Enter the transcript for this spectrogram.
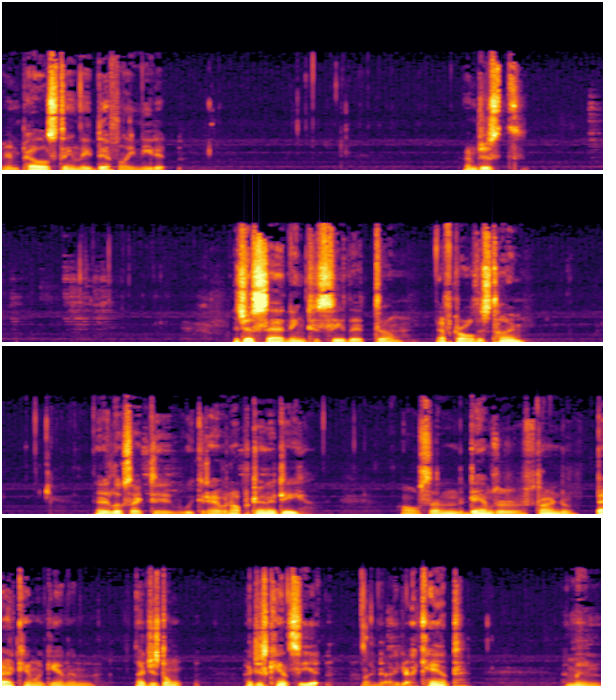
in Palestine, they definitely need it. I'm just it's just saddening to see that um, after all this time that it looks like the, we could have an opportunity all of a sudden the dams are starting to back him again and I just don't I just can't see it I, I, I can't I mean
